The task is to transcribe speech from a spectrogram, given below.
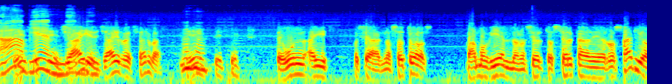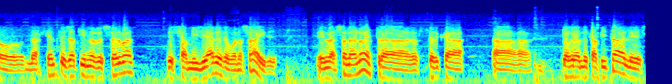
ah, bien, Ya, hay, ya hay reservas. Según hay, o sea, nosotros vamos viendo, ¿no es cierto? Cerca de Rosario la gente ya tiene reservas de familiares de Buenos Aires. En la zona nuestra, cerca a dos grandes capitales,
